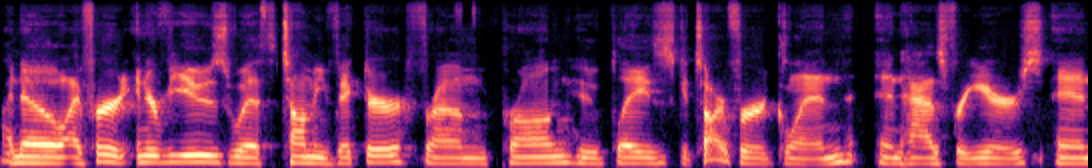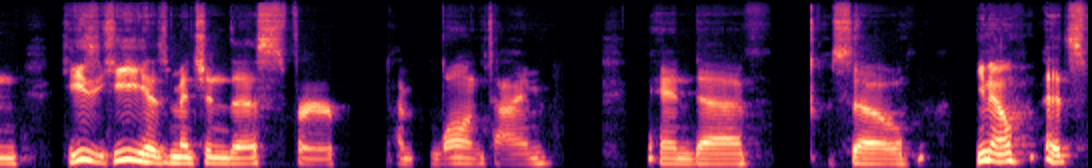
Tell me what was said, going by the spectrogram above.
I know I've heard interviews with Tommy Victor from Prong, who plays guitar for Glenn and has for years, and he's he has mentioned this for a long time, and uh, so you know it's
